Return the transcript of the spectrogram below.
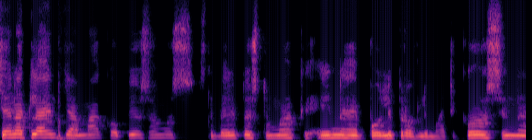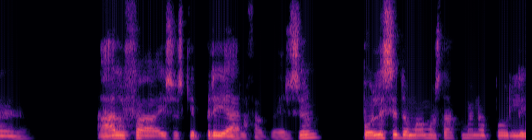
και ένα client για Mac, ο οποίος όμως στην περίπτωση του Mac είναι πολύ προβληματικός, είναι αλφα, ίσως και pre-alpha version. Πολύ σύντομα όμως θα έχουμε ένα πολύ,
